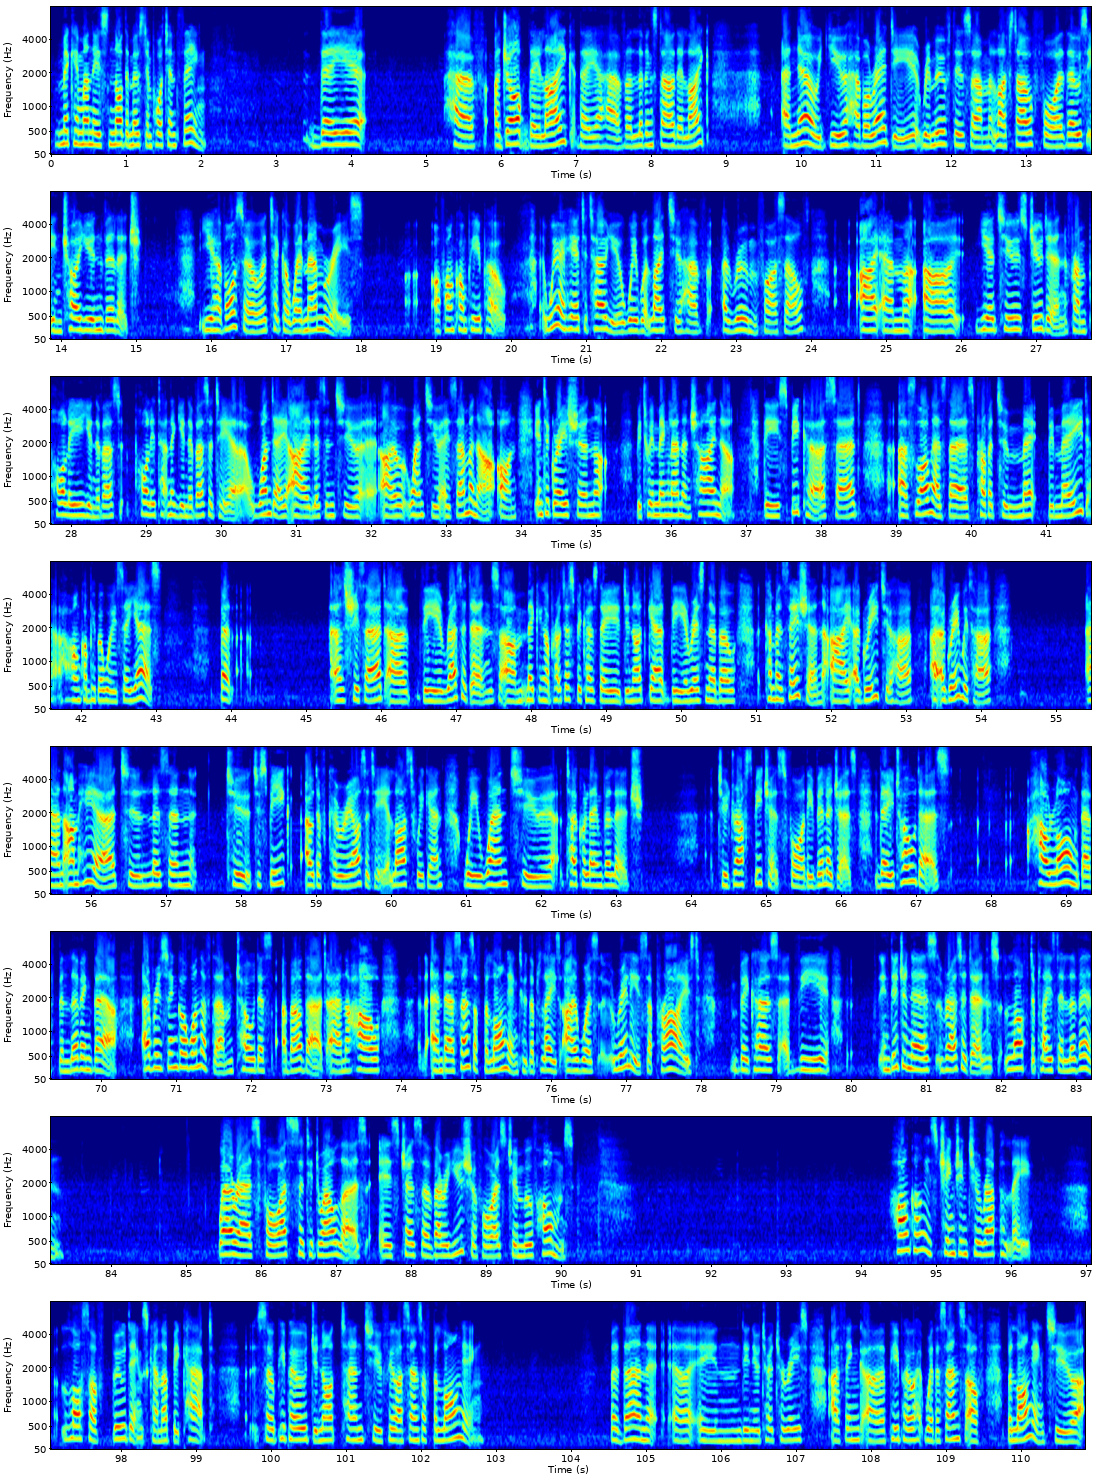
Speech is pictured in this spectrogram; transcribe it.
making money is not the most important thing. They have a job they like, they have a living style they like, and now you have already removed this um, lifestyle for those in Choi Yuen village. You have also taken away memories of Hong Kong people. We are here to tell you we would like to have a room for ourselves. I am a year two student from Poly Univers- Polytechnic University. Uh, one day I listened to, I went to a seminar on integration between mainland and China. The speaker said, as long as there is profit to ma- be made, Hong Kong people will say yes. But as she said, uh, the residents are making a protest because they do not get the reasonable compensation. I agree to her. I agree with her, and I'm here to listen to to speak out of curiosity. Last weekend, we went to Ta Kwu Ling village to draft speeches for the villagers. They told us how long they've been living there. Every single one of them told us about that and how and their sense of belonging to the place. I was really surprised because the indigenous residents love the place they live in. Whereas for us city dwellers, it's just very usual for us to move homes. Hong Kong is changing too rapidly. Lots of buildings cannot be kept, so people do not tend to feel a sense of belonging. But then uh, in the new territories, I think uh, people with a sense of belonging to uh,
